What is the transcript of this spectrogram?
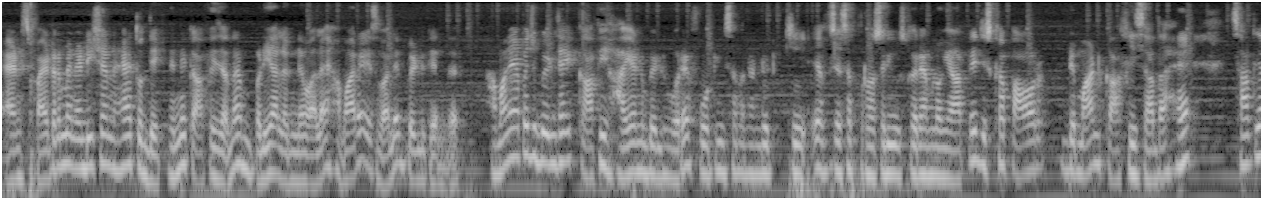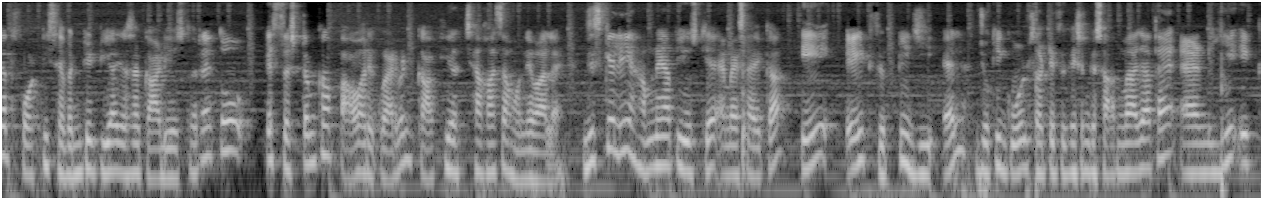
and Spiderman edition है तो देखने में काफ़ी ज़्यादा बढ़िया लगने वाला है हमारे इस वाले बिल्ड के अंदर। हमारे यहाँ पे जो बिल्ड है, काफ़ी हाई एंड बिल्ड हो रहा है fourteen seven hundred K F जैसा प्रोसेसर यूज़ करें हम लोग यहाँ पे, जिसका पावर डिमांड काफ़ी ज़्यादा है। साथ ही साथ फोर्टी सेवेंटी टी जैसा कार्ड यूज़ कर रहे हैं तो इस सिस्टम का पावर रिक्वायरमेंट काफ़ी अच्छा खासा होने वाला है। जिसके लिए हमने यहाँ पे यूज़ किया एम एस आई का A eight fifty G L जो कि गोल्ड सर्टिफिकेशन के साथ में आ जाता है। एंड ये एक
